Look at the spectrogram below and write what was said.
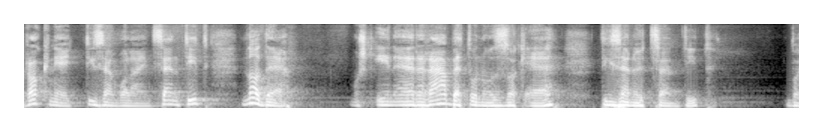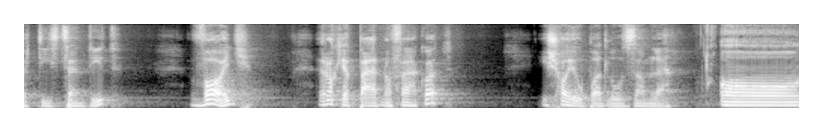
rakni, egy tizenvalány centit, na de most én erre rábetonozzak-e 15 centit, vagy 10 centit, vagy rakjak párnafákat, és hajópadlózzam le. A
